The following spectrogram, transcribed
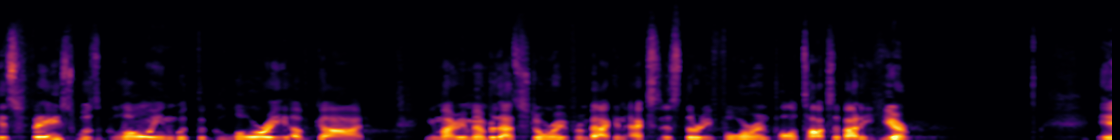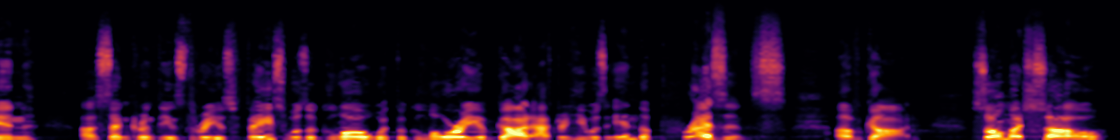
his face was glowing with the glory of God. You might remember that story from back in Exodus 34, and Paul talks about it here in uh, 2 Corinthians 3, his face was aglow with the glory of God after he was in the presence of God. So much so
